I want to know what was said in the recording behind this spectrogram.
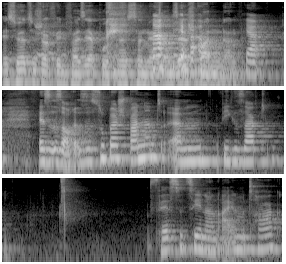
es hört sich auf jeden Fall sehr professionell und sehr ja, spannend an. Ja, es ist auch, es ist super spannend. Ähm, wie gesagt, feste Zähne an einem Tag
